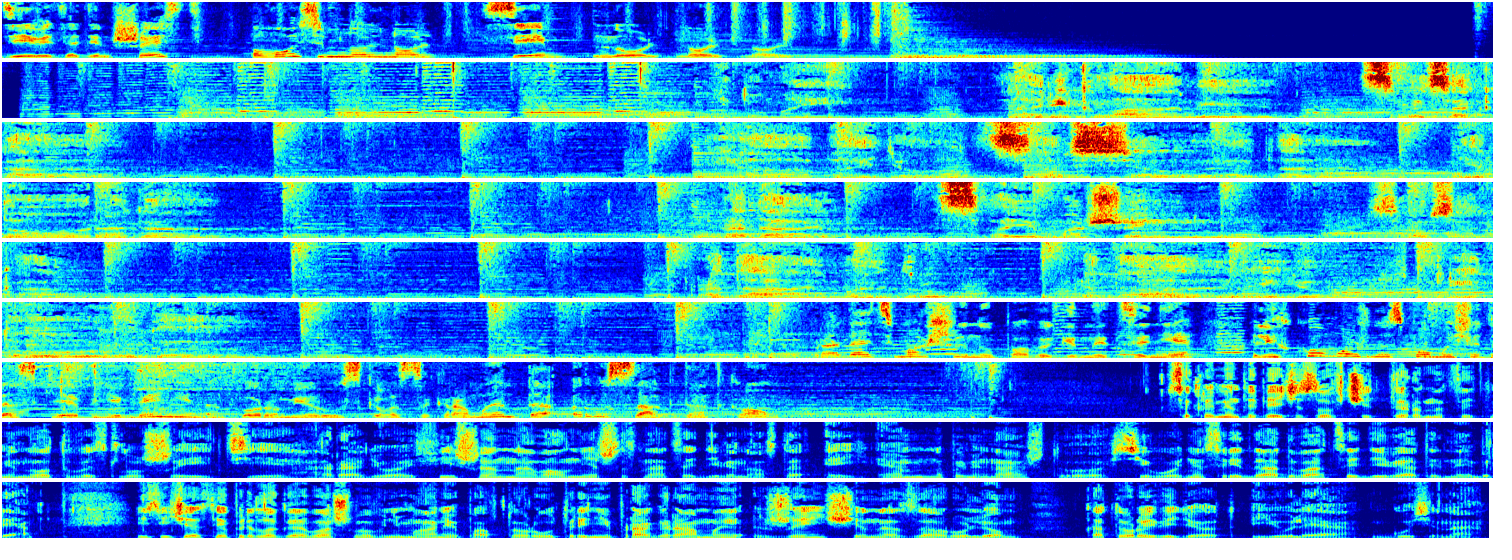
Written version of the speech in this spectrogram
916 800 7000. Не думай о рекламе свысока. И обойдется все это недорого. Продай свою машину с русака. Продай, мой друг, продай ее втридорого. Продать машину по выгодной цене легко можно с помощью доски объявлений на форуме русского Сакрамента rusak.com. Сакраменто 5 часов 14 минут. Вы слушаете радио Афиша на волне 16.90 АМ. Напоминаю, что сегодня среда, 29 ноября. И сейчас я предлагаю вашему вниманию повтор утренней программы «Женщина за рулем», которую ведет Юлия Гусина.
